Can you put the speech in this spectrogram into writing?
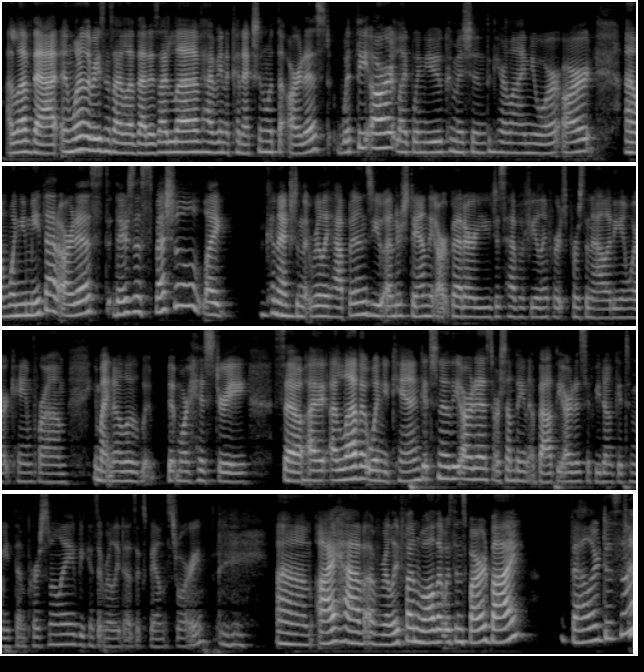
I love that. And one of the reasons I love that is I love having a connection with the artist, with the art. Like when you commissioned Caroline your art, um, when you meet that artist, there's a special like connection that really happens. You understand the art better. You just have a feeling for its personality and where it came from. You might know a little bit, bit more history. So I, I love it when you can get to know the artist or something about the artist if you don't get to meet them personally because it really does expand the story. Mhm. Um, I have a really fun wall that was inspired by Ballard Designs,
